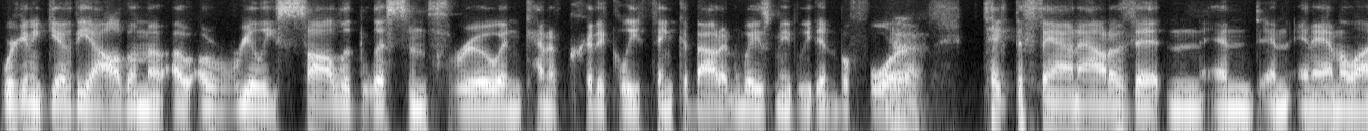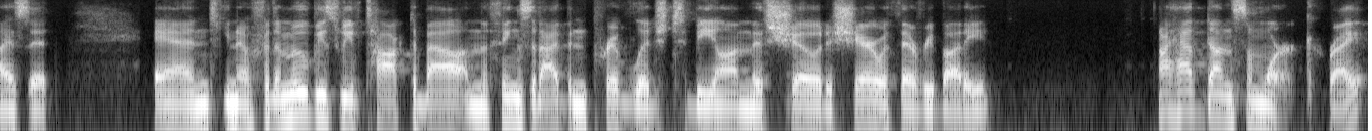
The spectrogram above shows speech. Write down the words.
We're going to give the album a, a, a really solid listen through and kind of critically think about it in ways maybe we didn't before Yeah. Take the fan out of it and and and, and analyze it. And you know, for the movies we've talked about and the things that I've been privileged to be on this show to share with everybody, I have done some work, right?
